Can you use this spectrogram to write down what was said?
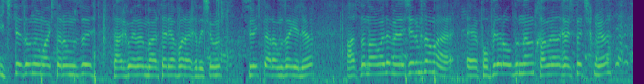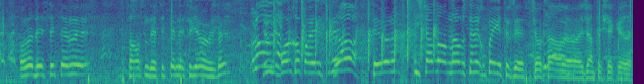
iki sezonun maçlarımızı takip eden Mertel Yapar arkadaşımız sürekli aramıza geliyor. Aslında normalde menajerimiz ama e, popüler olduğundan kamerada karşısına çıkmıyor. Ona desteklerini sağ olsun desteklerini esirgeme bizden. Tüm Boykop ailesini seviyoruz. İnşallah onlara bu sene kupayı getireceğiz. Çok sağ olun hocam. Teşekkür ederiz.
